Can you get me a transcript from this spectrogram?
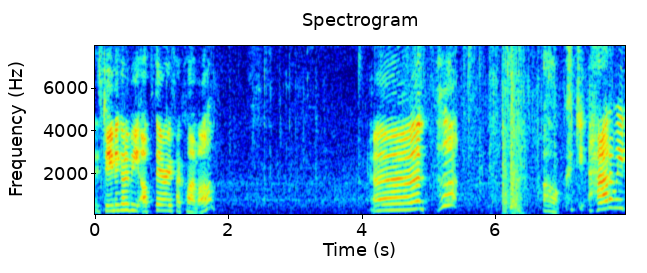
Is Dina going to be up there if I climb up? And... Oh, could you, how do we,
